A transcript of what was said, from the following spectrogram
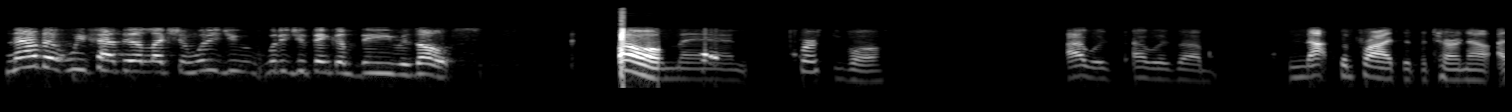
now that we've had the election, what did you what did you think of the results? Oh man! First of all, I was I was uh, not surprised at the turnout. I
